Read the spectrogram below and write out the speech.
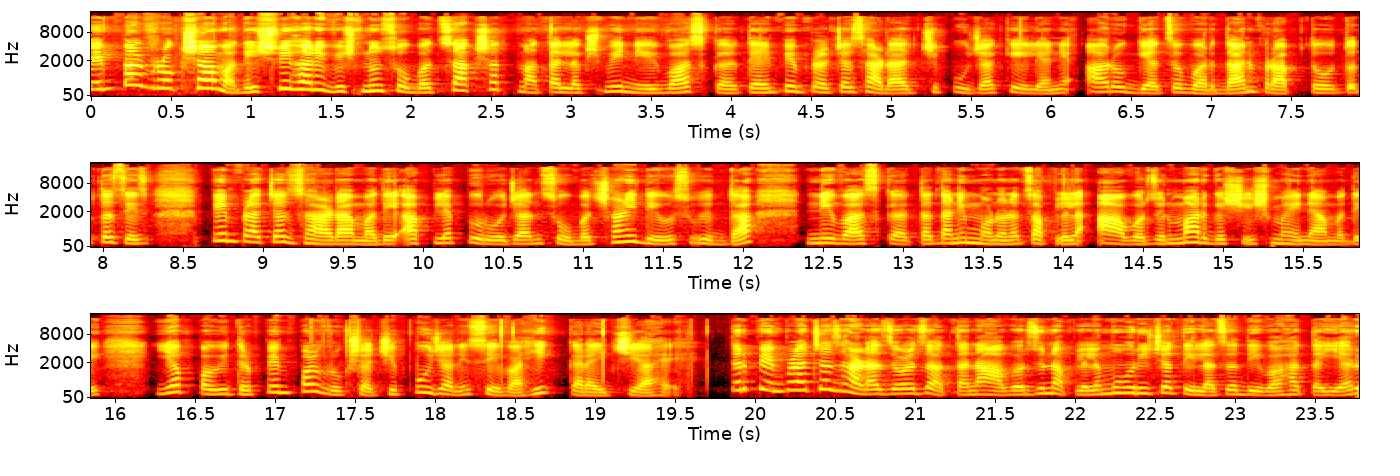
पिंपळ वृक्षामध्ये श्रीहरी विष्णूंसोबत साक्षात माता लक्ष्मी निवास करते आणि पिंपळाच्या झाडाची पूजा केल्याने आरोग्याचं वरदान प्राप्त होतं. तसेच पिंपळाच्या झाडामध्ये आपल्या पूर्वजांसोबत शनिदेवसुद्धा निवास करतात आणि म्हणूनच आपल्याला आवर्जून मार्गशीर्ष महिन्यामध्ये या पवित्र पिंपळ वृक्षाची पूजा आणि सेवाही करायची आहे. तर पिंपळाच्या झाडाजवळ जाताना आवर्जून आपल्याला मोहरीच्या तेलाचा दिवा हा तयार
